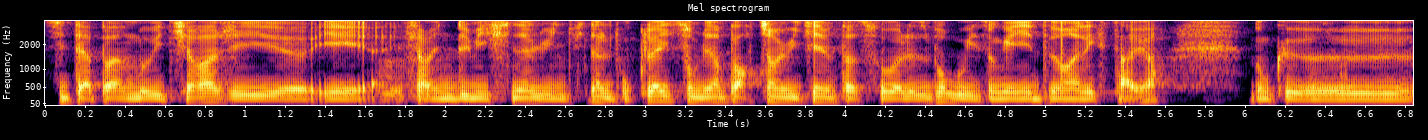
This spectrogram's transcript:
si t'as pas un mauvais tirage et, et, faire une demi-finale ou une finale. Donc là, ils sont bien partis en huitième face au Wolfsburg où ils ont gagné 2 à l'extérieur. Donc euh,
